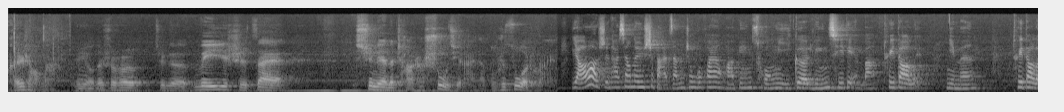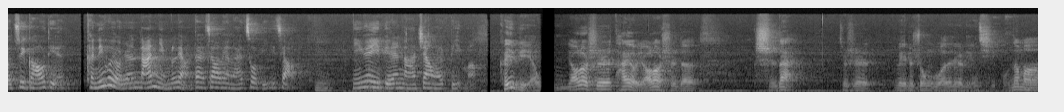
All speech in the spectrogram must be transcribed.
很少骂。有的时候这个威是在训练的场上竖起来的，不是做出来的。姚老师他相当于是把咱们中国花样滑冰从一个零起点吧推到了你们，推到了最高点，肯定会有人拿你们两代教练来做比较。嗯，您愿意别人拿这样来比吗？可以比，姚老师他有姚老师的时代，就是为了中国的这个零起步。那么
